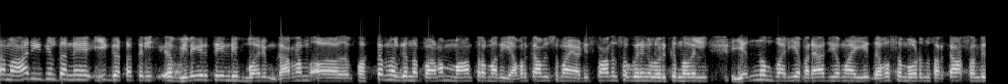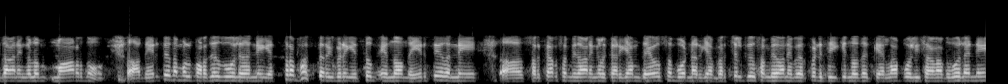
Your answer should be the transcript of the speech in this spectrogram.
ശ്യാം ആ രീതിയിൽ തന്നെ ഈ ഘട്ടത്തിൽ വിലയിരുത്തേണ്ടി വരും. കാരണം ഭക്തർ നൽകുന്ന പണം മാത്രം മതി. അവർക്ക് ആവശ്യമായ അടിസ്ഥാന സൗകര്യങ്ങൾ ഒരുക്കുന്നതിൽ എന്നും വലിയ പരാജയമായി ദേവസ്വം ബോർഡും സർക്കാർ സംവിധാനങ്ങളും മാറുന്നു. നേരത്തെ നമ്മൾ പറഞ്ഞതുപോലെ തന്നെ എത്ര ഭക്തർ ഇവിടെ എത്തും എന്ന് നേരത്തെ തന്നെ സർക്കാർ സംവിധാനങ്ങൾക്ക് അറിയാം ദേവസ്വം ബോർഡിന് അറിയാം വെർച്വൽ ക്യൂ സംവിധാനം ഏർപ്പെടുത്തിയിരിക്കുന്നത് കേരള പോലീസാണ്. അതുപോലെ തന്നെ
